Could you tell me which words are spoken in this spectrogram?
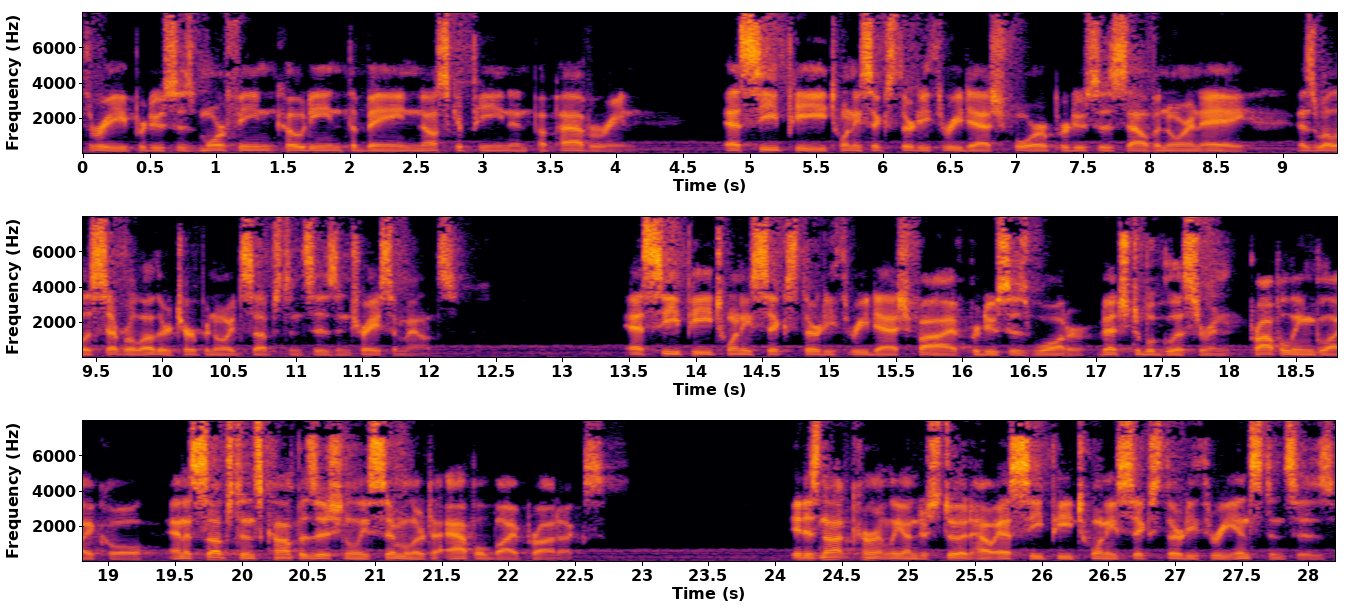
3 produces morphine, codeine, thebaine, noscapine, and papaverine. SCP 2633 4 produces salvinorin A, as well as several other terpenoid substances in trace amounts. SCP 2633 5 produces water, vegetable glycerin, propylene glycol, and a substance compositionally similar to apple byproducts. It is not currently understood how SCP 2633 instances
